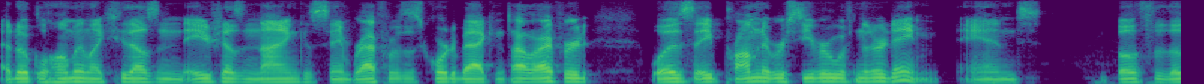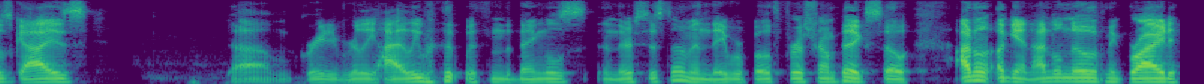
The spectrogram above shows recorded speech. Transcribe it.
at Oklahoma in like 2008 or 2009 because Sam Bradford was his quarterback and Tyler Eifert was a prominent receiver with Notre Dame. And both of those guys um, graded really highly within the Bengals in their system, and they were both first round picks. So I don't, again, I don't know if McBride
